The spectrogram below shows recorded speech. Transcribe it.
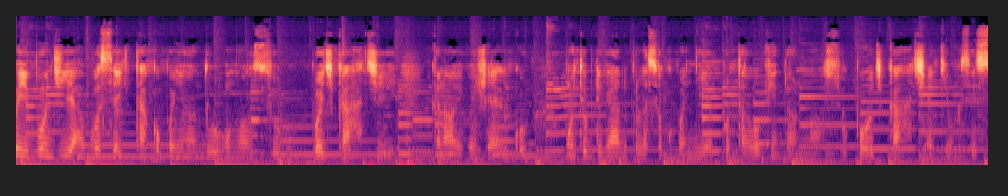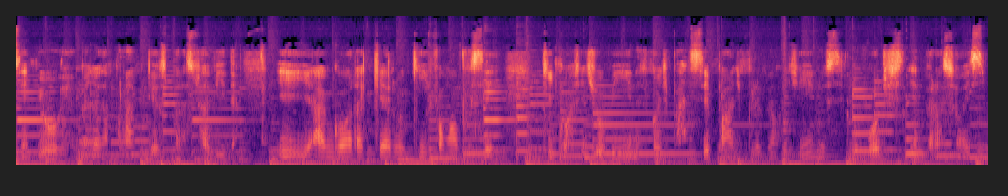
Oi, bom dia. Você que está acompanhando o nosso podcast, canal evangélico, muito obrigado pela sua companhia, por estar tá ouvindo o nosso podcast. Aqui você sempre ouve a melhor da palavra de Deus para a sua vida. E agora quero aqui informar você que gosta de ouvir hinos, gosta de participar de programa de hinos, louvores e adorações.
